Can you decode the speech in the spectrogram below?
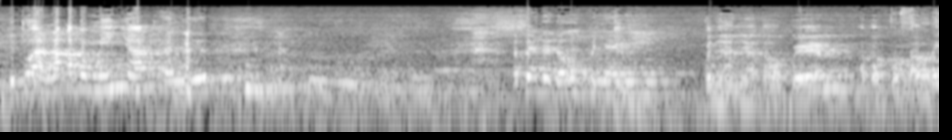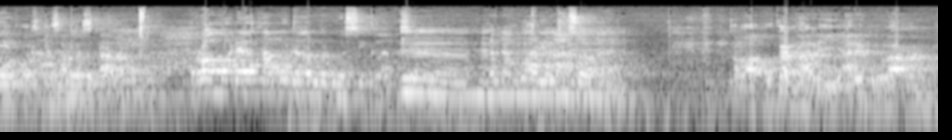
itu anak apa minyak anjir? Tapi ada dong penyanyi penyanyi atau band ataupun lagu favorit favoritnya sampai sekarang Role model kamu dalam bermusik lah. Hmm. Kan aku Ari Lasso kan. kalau aku kan hari hari tulang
